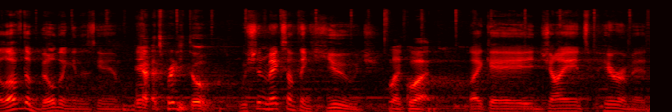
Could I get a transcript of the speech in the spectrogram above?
love the building in this game. Yeah, it's pretty dope. We should make something huge, Like what? like a giant pyramid.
